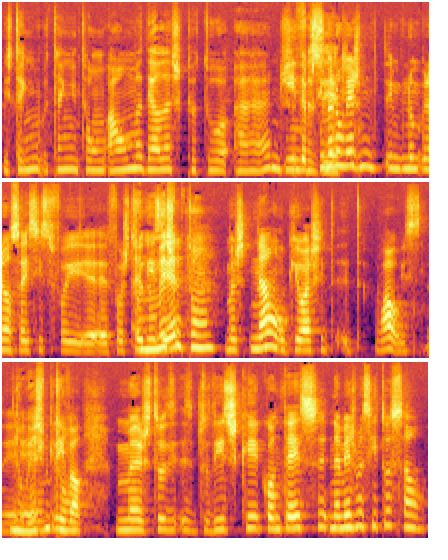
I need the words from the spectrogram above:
Eu tenho, tenho, então, há uma delas que eu estou há anos. E ainda por cima no mesmo. No, não sei se isso foi. Eh, foste tu a no dizer. mesmo tom. Mas não, o que eu acho. Uau, isso é, é incrível. Tom. Mas tu, tu dizes que acontece na mesma situação.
